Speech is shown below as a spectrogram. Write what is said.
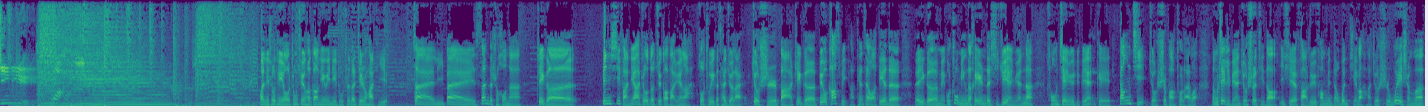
今日话题，欢迎收听由钟讯和高宁为您主持的今日话题。在礼拜三的时候呢，这个。宾夕法尼亚州的最高法院啊，做出一个裁决来，就是把这个 Bill Cosby 啊，天才老爹的呃一个美国著名的黑人的喜剧演员呢，从监狱里边给当即就释放出来了。那么这里边就涉及到一些法律方面的问题了哈，就是为什么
